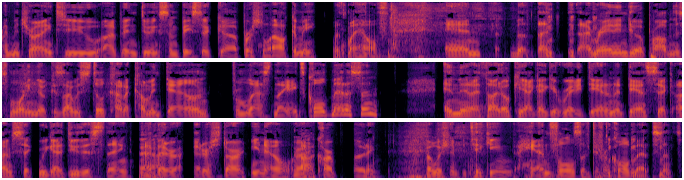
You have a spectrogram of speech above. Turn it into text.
I've been trying to, I've been doing some basic uh, personal alchemy with my health. And I, I ran into a problem this morning though, because I was still kind of coming down from last night's cold medicine. And then I thought, okay, I got to get ready. Dan, Dan's sick. I'm sick. We got to do this thing. I better, I better start, you know, uh, carb loading. I wish I'd been taking handfuls of different cold medicines.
